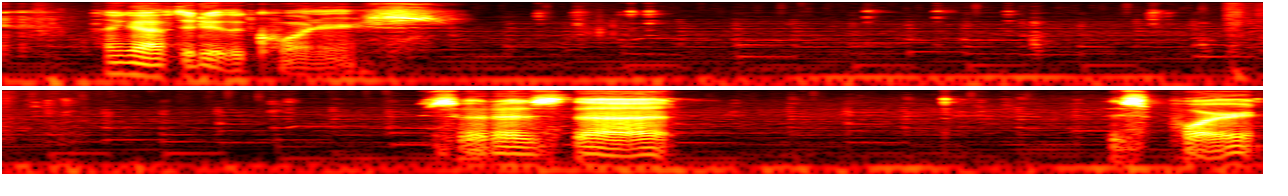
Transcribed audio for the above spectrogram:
I think I have to do the corners. So it has that. This part.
